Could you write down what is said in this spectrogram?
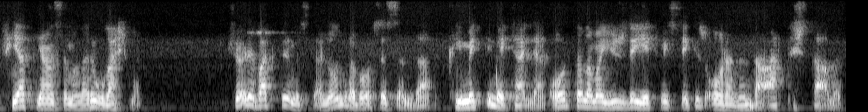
fiyat yansımaları ulaşmadı. Şöyle baktığımızda Londra borsasında kıymetli metaller ortalama %78 oranında artış sağladı.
